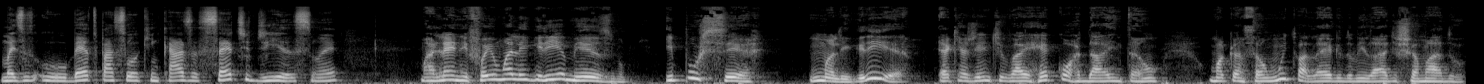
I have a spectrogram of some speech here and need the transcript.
mas o Beto passou aqui em casa sete dias, não é? Marlene, foi uma alegria mesmo. E por ser uma alegria, é que a gente vai recordar então uma canção muito alegre do Milagre chamado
